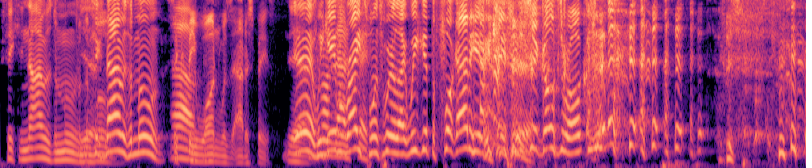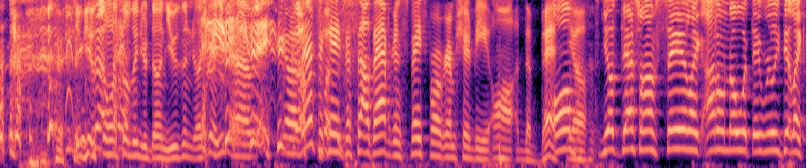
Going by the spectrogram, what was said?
69 was the moon. Yeah. 69 was the moon. 61 was outer space. Yeah, we gave out them of rights space. once we were like, we get the fuck out of here in case this shit goes wrong. You give someone something you're done using, you're like, yeah, you can have it. Yo, if that's the case, the South African space program should be uh, the best, Um, yo. yo, that's what I'm saying. Like, I don't know what they really did. Like,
